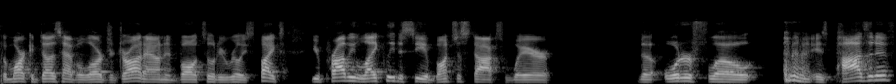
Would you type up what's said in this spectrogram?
the market does have a larger drawdown and volatility really spikes, you're probably likely to see a bunch of stocks where the order flow is positive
